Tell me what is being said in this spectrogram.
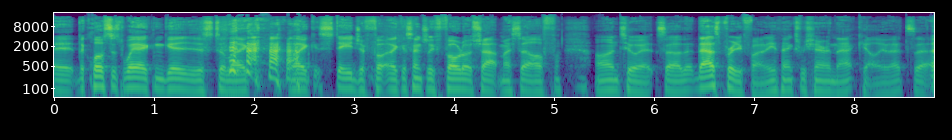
Uh, the closest way I can get it is to like like stage a pho- like essentially Photoshop myself onto it. So that, that's pretty funny. Thanks for sharing that, Kelly. That's uh,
